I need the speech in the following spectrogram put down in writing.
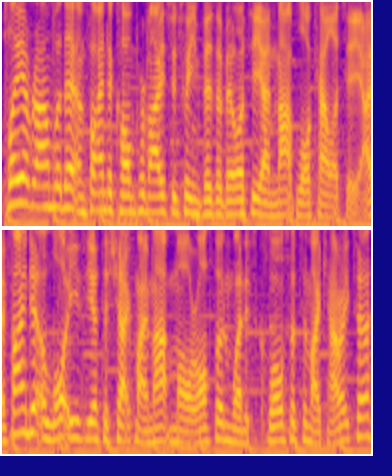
Play around with it and find a compromise between visibility and map locality. I find it a lot easier to check my map more often when it's closer to my character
